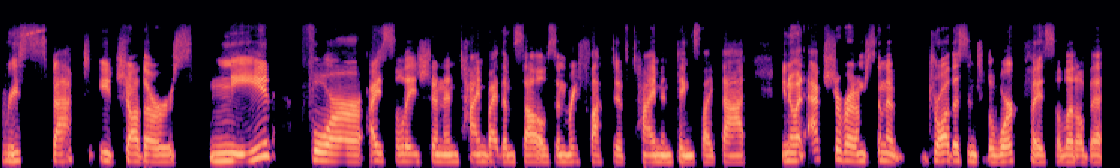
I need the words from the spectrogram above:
respect each other's need for isolation and time by themselves and reflective time and things like that. You know, an extrovert, I'm just going to draw this into the workplace a little bit.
